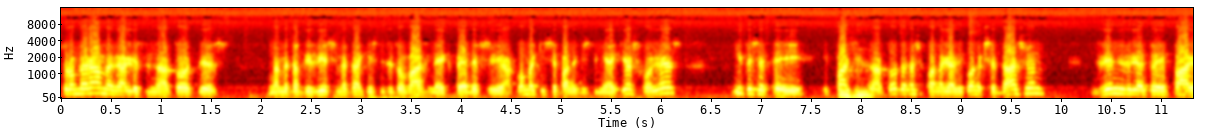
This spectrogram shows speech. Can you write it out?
τρομερά μεγάλες δυνατότητες να μεταπηδήσει μετά και στην τριτοβάθμια εκπαίδευση, ακόμα και σε πανεπιστημιακές σχολές, είτε σε ΤΕΗ. Υπάρχει mm-hmm. δυνατότητα ενός επαναλλαδικών εξετάσεων. Δεν είναι δηλαδή το ΕΠΑΛ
